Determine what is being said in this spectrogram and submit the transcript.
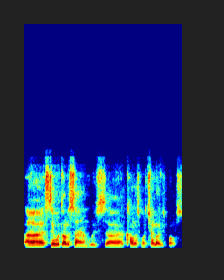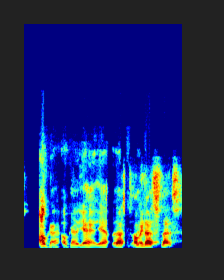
Uh, Silver Dollar Sam was uh, Carlos Marcello's boss. Okay, okay, yeah, yeah. That's, I mean, that's that's.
